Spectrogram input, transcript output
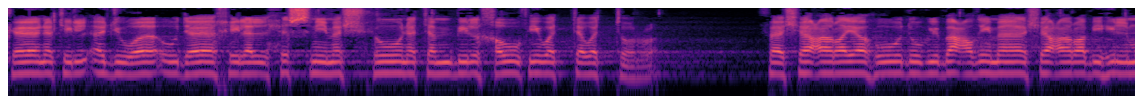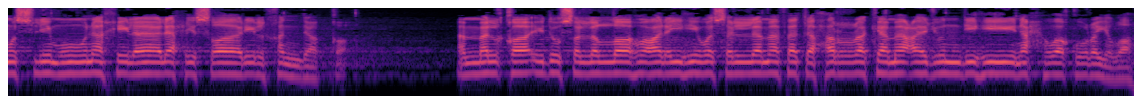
كانت الأجواء داخل الحصن مشحونة بالخوف والتوتر. فشعر يهود ببعض ما شعر به المسلمون خلال حصار الخندق. أما القائد صلى الله عليه وسلم فتحرك مع جنده نحو قريضه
